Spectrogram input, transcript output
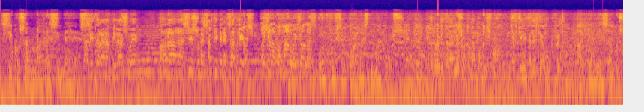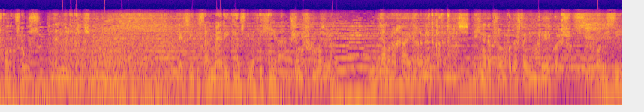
Σήκωσαν μαύρες σημαίες. Καλύτερα να πεινάσουμε παρά να ζήσουμε σε αυτή την εξαθλίωση. Όχι να πεθάνουμε κιόλας. Όθωσαν το ανάστημά τους. Δεν πρόκειται να λύσουμε τον αποκλεισμό. Και αυτή είναι η τελευταία μου κουβέντα. Αγκάλιασαν τους φόβους τους. Δεν είμαι λατρός. Και ζήτησαν μερίδιο στην ευτυχία. Τι όμορφο χαμόγελο. Μια μοναχά είναι γραμμένη του καθενού μας. Η γυναίκα που θέλω να παντρευτώ είναι η Μαρία η κόρη σου. Το νησί.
